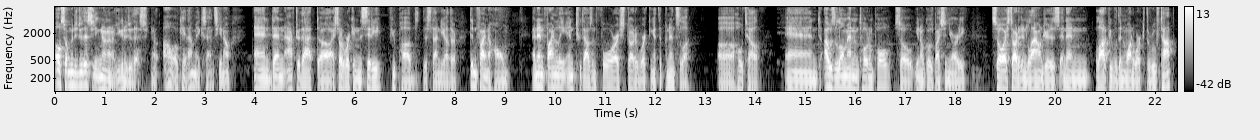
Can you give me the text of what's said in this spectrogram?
Oh, so I'm gonna do this. No, no, no. You're gonna do this. You know. Oh, okay, that makes sense. You know. And then after that, uh, I started working in the city, a few pubs, this, that, and the other. Didn't find a home. And then finally, in 2004, I started working at the Peninsula uh, Hotel, and I was a low man on totem pole, so you know, it goes by seniority. So I started in lounges, and then a lot of people didn't want to work at the rooftop.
